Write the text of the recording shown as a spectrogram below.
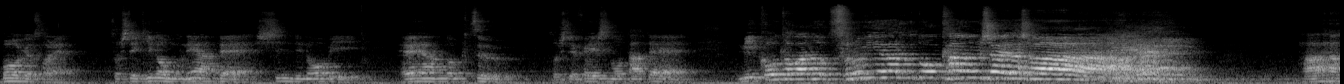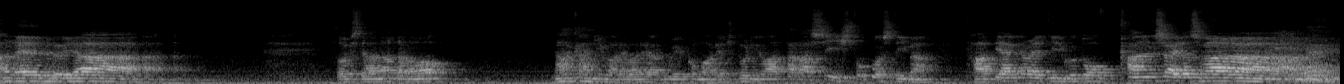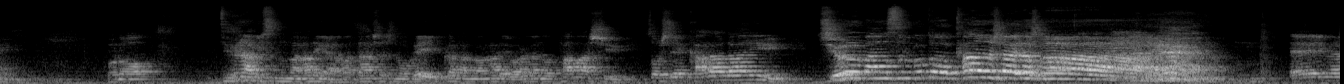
防御されそして義の胸当て真理の帯平安の靴そしてフェイスの盾御言葉の剣であることを感謝いたします。ハレルヤそしてあなたの中に我々は植え込まれ一人の新しい人として今立て上げられていることを感謝いたします。このデュナミスの流れが私たちの霊から流れ我々の魂そして体に充満することを感謝いたします。エイメン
